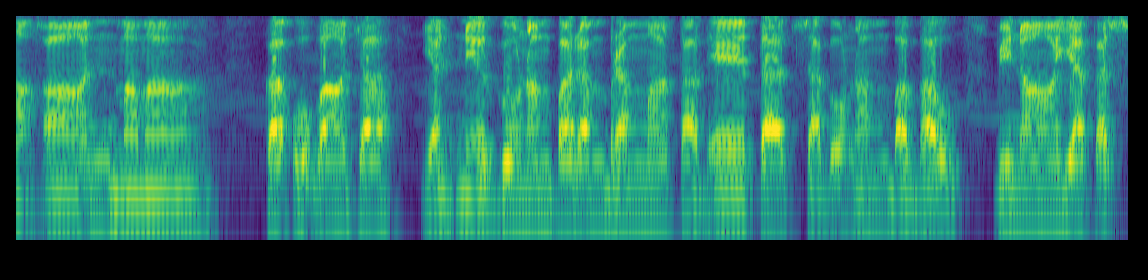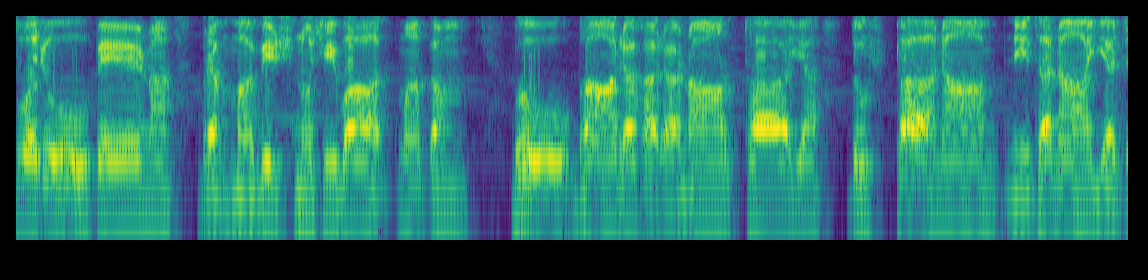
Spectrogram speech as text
महान्मम क उवाच यन्निर्गुणं परं ब्रह्म तदेतत्सगुणं बभौ विनायकस्वरूपेण ब्रह्मविष्णुशिवात्मकं भूभारहरणार्थाय दुष्टानां निधनाय च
